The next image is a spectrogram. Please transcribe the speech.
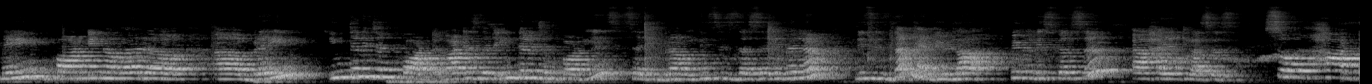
main part in our uh, uh, brain. Intelligent part. What is that intelligent part means? Cerebrum. This is the cerebellum. This is the medulla. We will discuss uh, uh, higher classes. So heart.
